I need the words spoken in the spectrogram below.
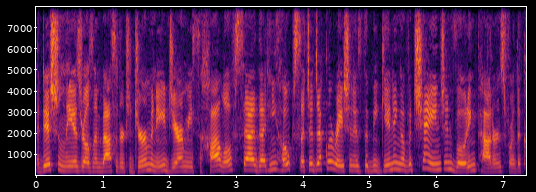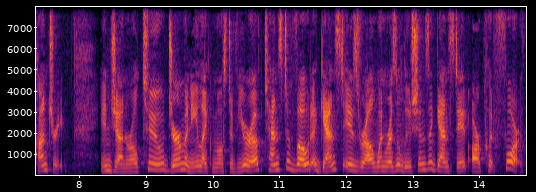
Additionally, Israel's ambassador to Germany, Jeremy Issacharoff, said that he hopes such a declaration is the beginning of a change in voting patterns for the country. In general, too, Germany, like most of Europe, tends to vote against Israel when resolutions against it are put forth.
